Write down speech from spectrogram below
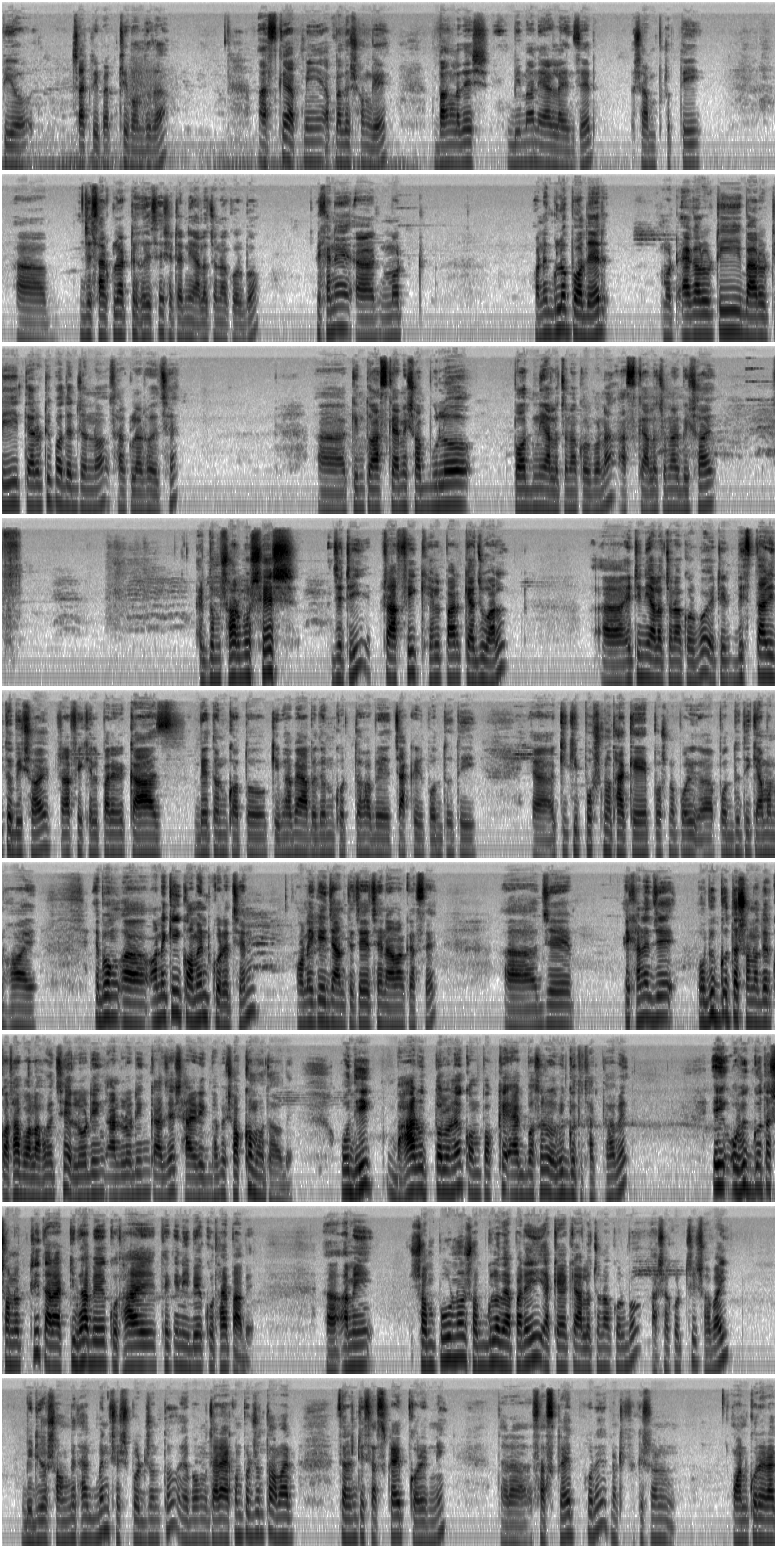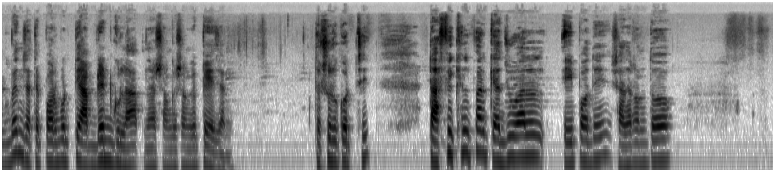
প্রিয় চাকরিপ্রার্থী বন্ধুরা, আজকে আপনি আপনাদের সঙ্গে বাংলাদেশ বিমান এয়ারলাইন্সের সম্প্রতি যে সার্কুলারটি হয়েছে সেটা নিয়ে আলোচনা করব। এখানে মোট অনেকগুলো পদের, মোট এগারোটি, বারোটি, তেরোটি পদের জন্য সার্কুলার হয়েছে। কিন্তু আজকে আমি সবগুলো পদ নিয়ে আলোচনা করব না। আজকে আলোচনার বিষয় একদম সর্বশেষ যেটি ট্রাফিক হেল্পার ক্যাজুয়াল এটি নিয়ে আলোচনা করব। এটির বিস্তারিত বিষয়, ট্রাফিক হেল্পারের কাজ, বেতন কত, কীভাবে আবেদন করতে হবে, চাকরির পদ্ধতি কি কি প্রশ্ন থাকে, প্রশ্ন পরি- পদ্ধতি কেমন হয়, এবং অনেকেই কমেন্ট করেছেন, অনেকেই জানতে চেয়েছেন আমার কাছে যে এখানে যে অভিজ্ঞতা সনদের কথা বলা হয়েছে লোডিং আনলোডিং কাজে শারীরিকভাবে সক্ষম হতে হবে। অধিক ভার উত্তোলনে কমপক্ষে এক বছরের অভিজ্ঞতা থাকতে হবে। এই অভিজ্ঞতা সনদটি তারা কীভাবে কোথায় থেকে নিবে, কোথায় পাবে? আমি সম্পূর্ণ সবগুলো ব্যাপারেই একে একে আলোচনা করব। আশা করছি সবাই ভিডিও সঙ্গে থাকবেন শেষ পর্যন্ত এবং যারা এখন পর্যন্ত আমার চ্যানেলটি সাবস্ক্রাইব করেননি, তারা সাবস্ক্রাইব করে নোটিফিকেশন অন করে রাখবেন যাতে পরবর্তী আপডেটগুলো আপনারা সঙ্গে সঙ্গে পেয়ে যান। তো শুরু করছি। ট্রাফিক হেল্পার ক্যাজুয়াল এই পদে সাধারণত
